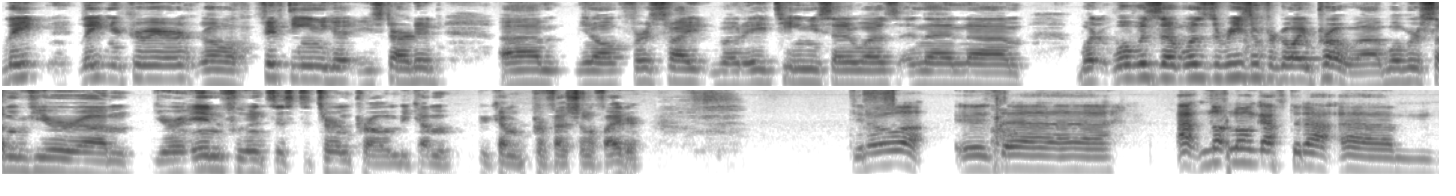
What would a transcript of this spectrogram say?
late late in your career. Well, fifteen. You got you started. Um. You know, first fight about eighteen. You said it was, and then um. What, what was the what was the reason for going pro? Uh, what were some of your um, your influences to turn pro and become become a professional fighter? Do you know what? It was uh, not long after that um,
